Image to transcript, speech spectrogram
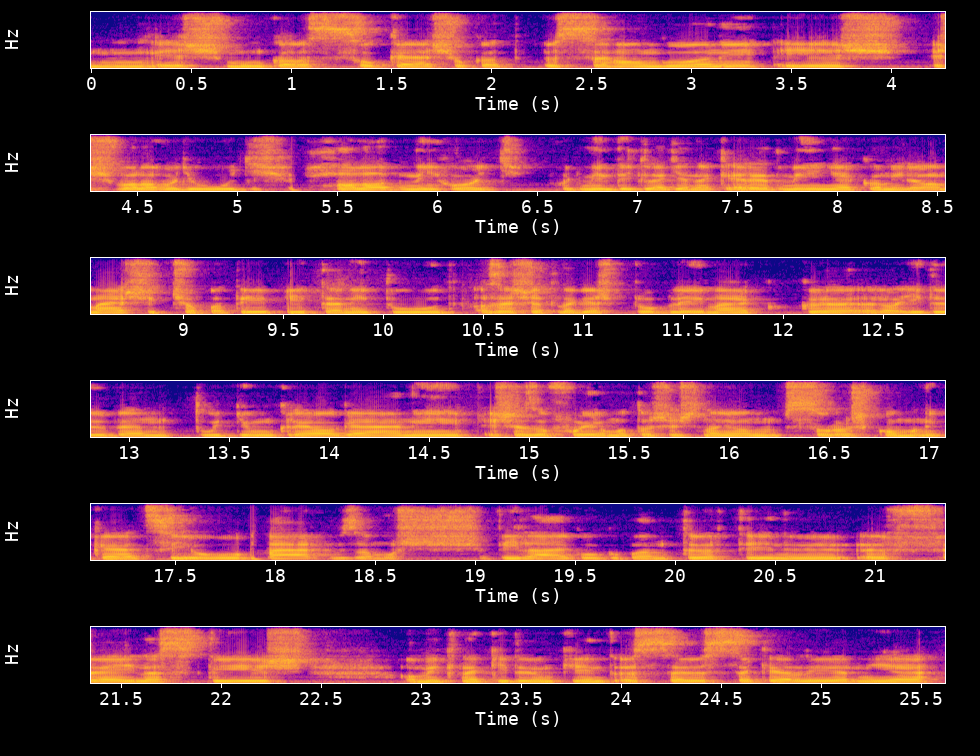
mm, és munkaszokásokat összehangolni, és, és valahogy úgy haladni, hogy hogy mindig legyenek eredmények, amire a másik csapat építeni tud, az esetleges problémákra időben tudjunk reagálni, és ez a folyamatos és nagyon szoros kommunikáció, párhuzamos világokban történő fejlesztés, amiknek időnként össze-össze kell érnie,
